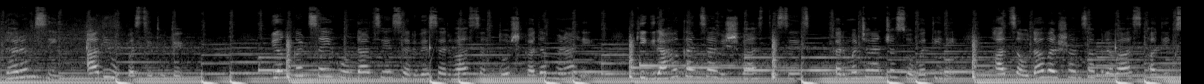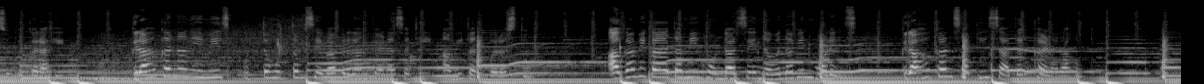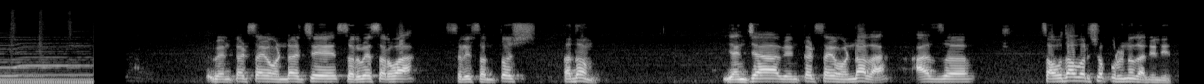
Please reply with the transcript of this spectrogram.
धरमसिंग आदी उपस्थित होते. साई होंडाचे सर्वेसर्वा संतोष कदम म्हणाले की ग्राहकांचा विश्वास तसेच कर्मचाऱ्यांच्या सोबतीने हा चौदा वर्षांचा प्रवास अधिक सुखकर आहे. ग्राहकांना नेहमीच उत्तम उत्तम सेवा प्रदान करण्यासाठी आम्ही तत्पर असतो. आगामी काळात आम्ही होंडाचे नवनवीन मॉडेल्स ग्राहकांसाठी सादर करणार आहोत. व्यंकटसाई होंडाचे सर्वे सर्वा श्री संतोष कदम यांच्या व्यंकटसाई होंडाला आज चौदा वर्ष पूर्ण झालेली आहेत.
